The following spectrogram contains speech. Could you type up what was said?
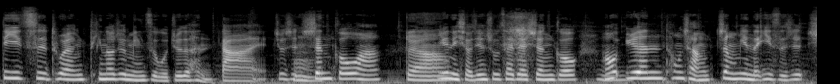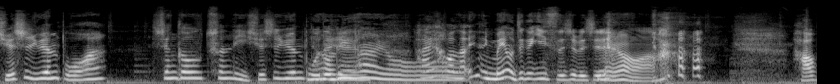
第一次突然听到这个名字，我觉得很搭哎、欸，就是深沟啊、嗯，对啊，因为你小间蔬菜在深沟，然后渊通常正面的意思是学识渊博啊，深沟村里学识渊博的人，厉害哦，还好啦，哎，你没有这个意思是不是？没有啊，好。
